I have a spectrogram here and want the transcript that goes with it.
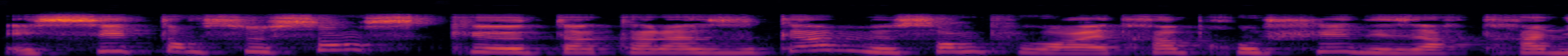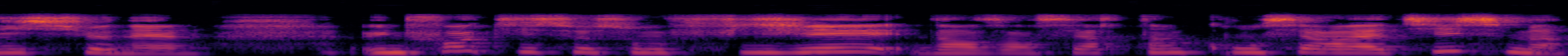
Et c'est en ce sens que Takarazuka me semble pouvoir être approché des arts traditionnels. Une fois qu'ils se sont figés dans un certain conservatisme,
